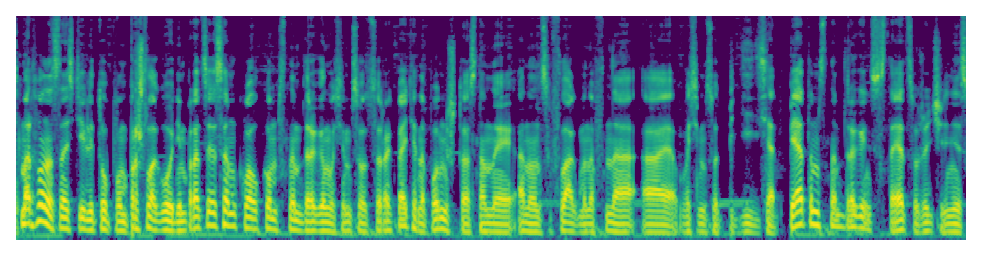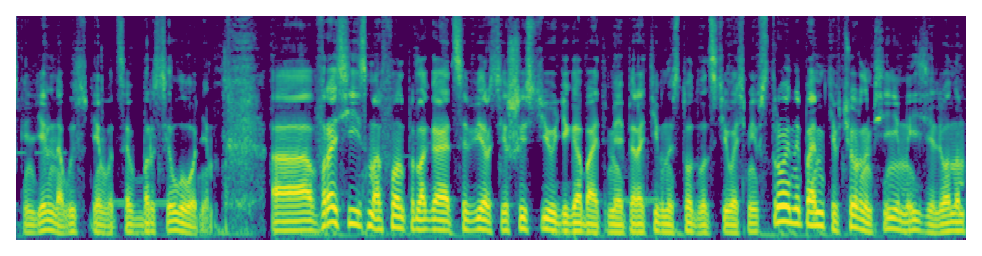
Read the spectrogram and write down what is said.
Смартфон оснастили топовым прошлогодним процессом Qualcomm Snapdragon 845. Я напомню, что основные анонсы флагманов на э, 855-м Snapdragon состоятся уже через несколько недель на выставке МВЦ в Барселоне. А, В России смартфон предлагается в версии с 6 гигабайтами оперативной 128 встроенной памяти в черном, синем и зеленом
